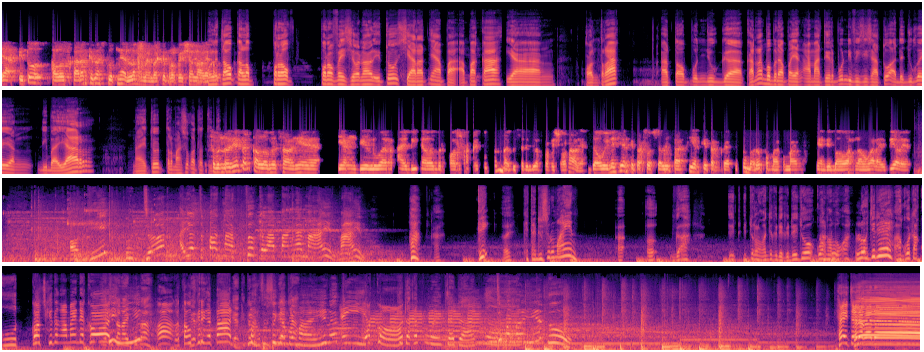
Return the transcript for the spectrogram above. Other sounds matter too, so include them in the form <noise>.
Ya, itu kalau sekarang kita skupnya adalah pemain basket profesional ya. Boleh tahu kalau pro profesional itu syaratnya apa? Apakah yang kontrak ataupun juga karena beberapa yang amatir pun divisi satu ada juga yang dibayar. Nah, itu termasuk atau tidak? Sebenarnya kan kalau misalnya yang di luar IBL berkontrak itu kan nggak bisa dibilang profesional ya. Jauh ini sih yang kita sosialisasi, yang kita grab itu baru pemain-pemain yang di bawah naungan IBL ya. Ogi, Ujo, ayo cepat masuk ke lapangan main, main. Hah? Hah? Gi, Eh? kita disuruh main. Eh, enggak ah. It- itu lawannya gede-gede, Jo. Gua nggak mau ah. Lu aja deh. Ah, gua takut. Coach, kita nggak main deh, coach. Kita nggak ikut ah. Ah, takut Ya- keringetan. Ya, kita duduk sih nggak mau main? ah? Eh, iya, coach. Kita kan pemain cadangan. Cepat main. Tuh. Hey cadanganers, Hey!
